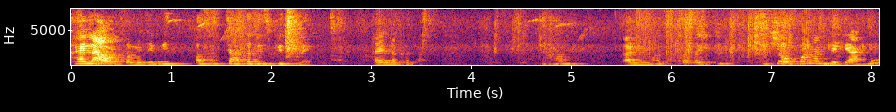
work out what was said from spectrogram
खायला आवडतं. म्हणजे मी असं चहा कधीच पित नाही. काही न खाता चहा आणि मस्तपैकी शेव पण आणलेली आहे.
